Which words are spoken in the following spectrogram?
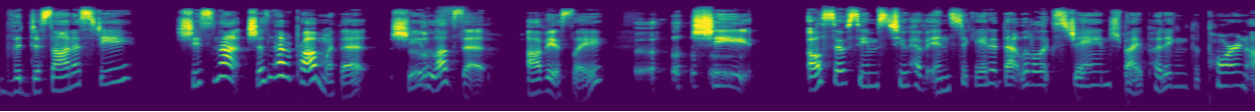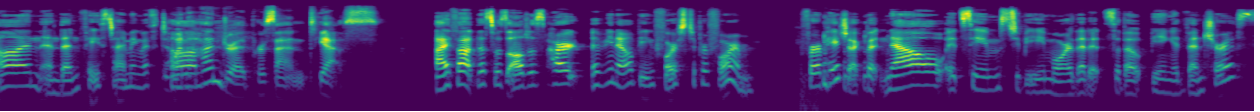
the dishonesty, she's not, she doesn't have a problem with it. She Ugh. loves it, obviously. She also seems to have instigated that little exchange by putting the porn on and then FaceTiming with Tom. 100%. Yes. I thought this was all just part of, you know, being forced to perform for a paycheck. but now it seems to be more that it's about being adventurous.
